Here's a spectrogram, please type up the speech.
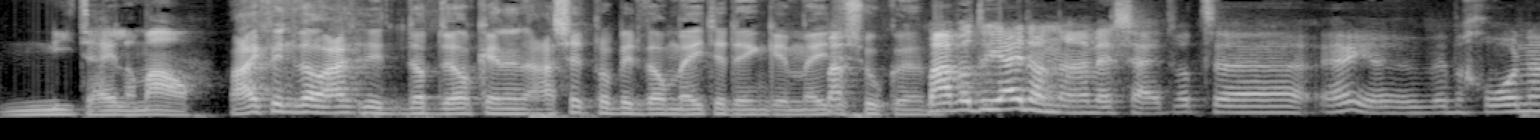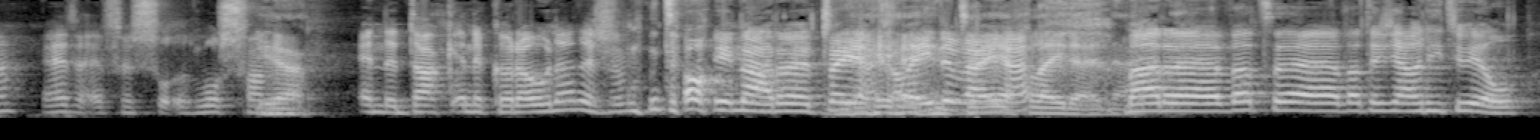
niet helemaal. Maar ik vind wel dat wel kennen. AZ probeert wel mee te denken en mee te zoeken. Maar wat doe jij dan na een wedstrijd? Wat, uh, hè, we hebben gewonnen. Hè, even los van ja. en de dak en de corona. Dus we moeten alweer naar uh, twee jaar geleden. twee jaar geleden. Nou. Maar wat, wat is jouw ritueel?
